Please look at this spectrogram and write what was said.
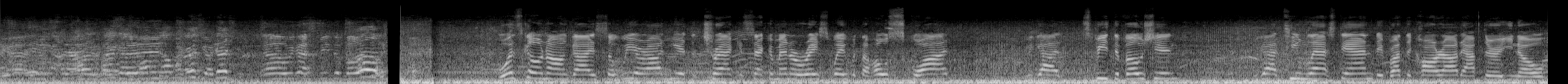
I got, I got you, I got you, I got you. uh, we got Speed Devotion. What's going on, guys? So we are out here at the track at Sacramento Raceway with the whole squad. We got Speed Devotion. We got Team Last Stand. They brought the car out after, you know,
